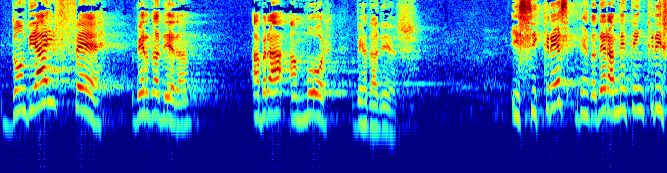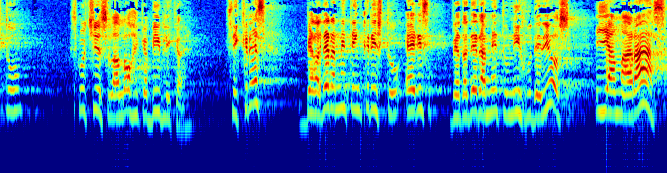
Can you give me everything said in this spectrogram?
Donde há fé verdadeira, habrá amor verdadeiro. E se crês verdadeiramente em Cristo, escute isso, a lógica bíblica. Se crês verdadeiramente em Cristo, eres verdadeiramente um hijo de Deus e amarás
